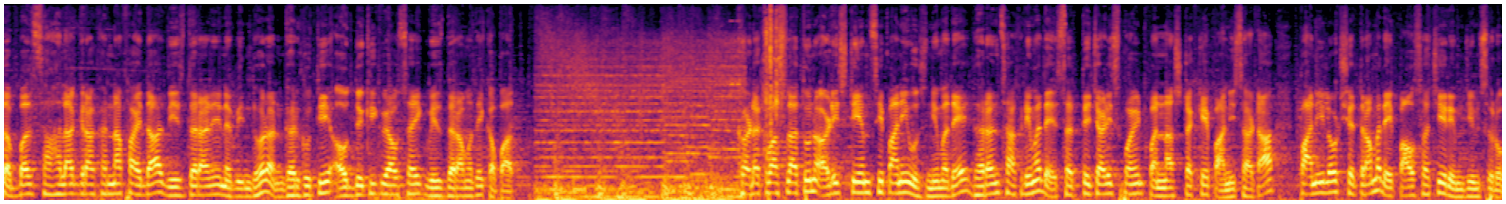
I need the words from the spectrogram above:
तब्बल सहा लाख ग्राहकांना फायदा. वीज दराने नवीन धोरण घरगुती औद्योगिक व्यावसायिक वीज दरामध्ये कपात. खडकवासलातून अडीच टीएमसी पाणी उजनीमध्ये धरण साखळीमध्ये सत्तेचाळीस पॉईंट पन्नास टक्के पाणीसाठा पाणीलोट क्षेत्रामध्ये पावसाची रिमझिम सुरू.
